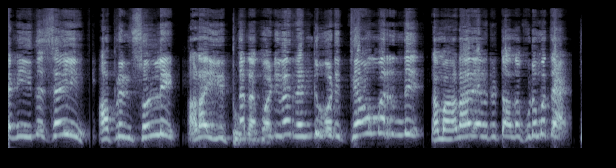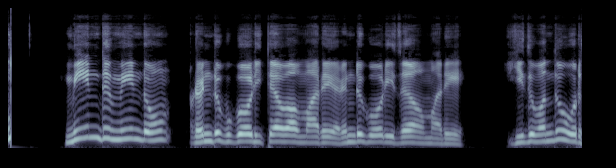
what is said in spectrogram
நீ இதை செய் அப்படின்னு சொல்லி ஆனா இத்தனை கோடி பேர் ரெண்டு கோடி தேவமா இருந்து நம்ம அனாதையை விட்டுட்டோம் அந்த குடும்பத்தை. மீண்டும் மீண்டும் ரெண்டு கோடி தேவை மாதிரி ரெண்டு கோடி தேவை மாதிரி இது வந்து ஒரு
